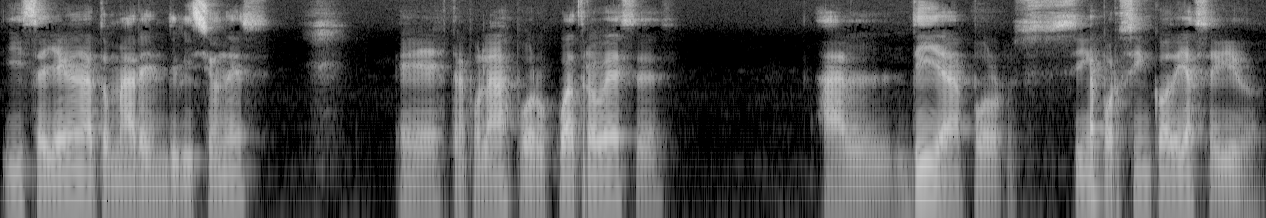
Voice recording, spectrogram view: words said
y se llegan a tomar en divisiones eh, extrapoladas por cuatro veces al día por cinco, por cinco días seguidos.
